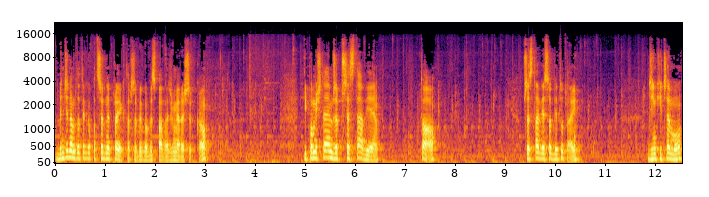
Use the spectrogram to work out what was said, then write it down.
Będzie nam do tego potrzebny projektor, żeby go wyspawać w miarę szybko. I pomyślałem, że przestawię to przestawię sobie tutaj, dzięki czemu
